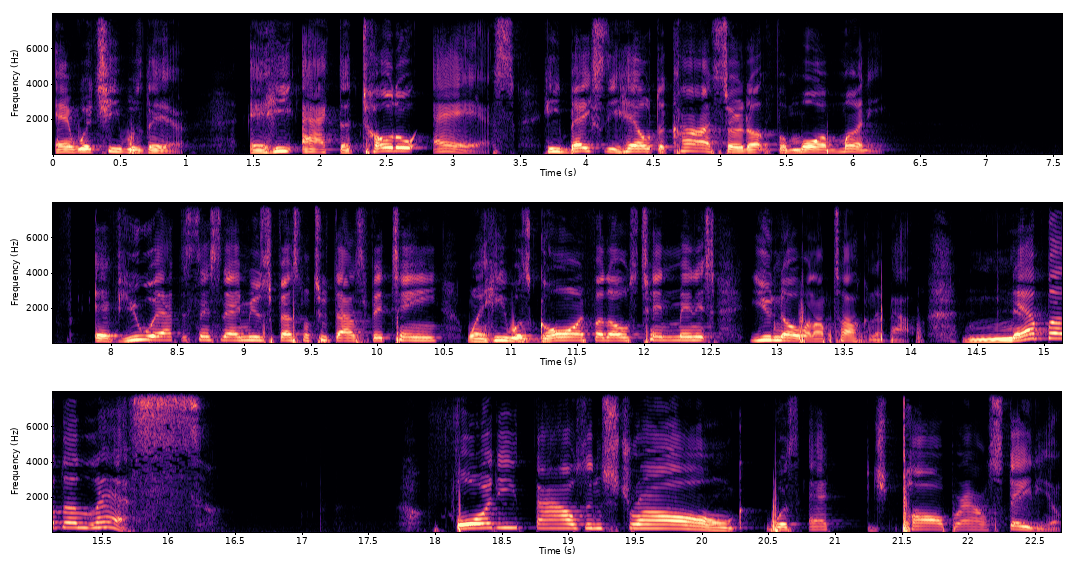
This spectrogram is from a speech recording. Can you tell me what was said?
in which he was there. And he acted a total ass. He basically held the concert up for more money. If you were at the Cincinnati Music Festival 2015 when he was going for those 10 minutes, you know what I'm talking about. Nevertheless, 40,000 strong was at Paul Brown Stadium,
